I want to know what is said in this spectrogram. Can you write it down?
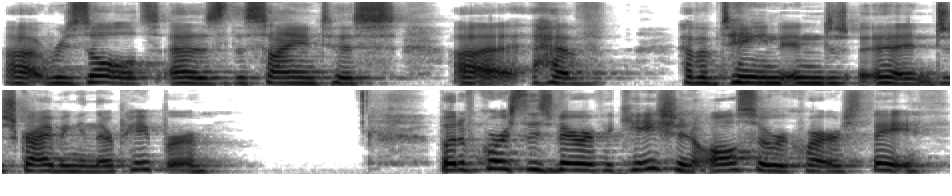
uh, results as the scientists uh, have have obtained in uh, describing in their paper. But of course, this verification also requires faith.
